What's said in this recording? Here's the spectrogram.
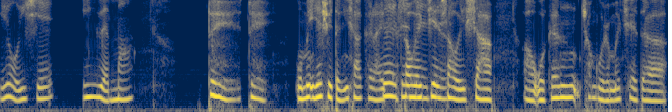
也有一些因缘吗？对对，我们也许等一下可以来稍微介绍一下，呃，我跟创果仁波切的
